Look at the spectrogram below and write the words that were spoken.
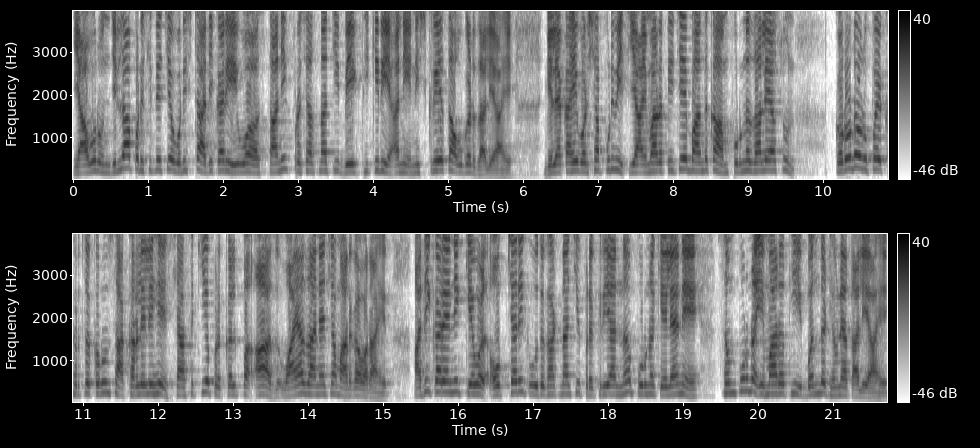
यावरून जिल्हा परिषदेचे वरिष्ठ अधिकारी व स्थानिक प्रशासनाची बेफिकिरी आणि निष्क्रियता उघड झाली आहे. गेल्या काही वर्षापूर्वीच या इमारतीचे बांधकाम पूर्ण झाले असून करोडो रुपये खर्च करून साकारलेले हे शासकीय प्रकल्प आज वाया जाण्याच्या मार्गावर आहेत. अधिकाऱ्यांनी केवळ औपचारिक उद्घाटनाची प्रक्रिया न पूर्ण केल्याने संपूर्ण इमारत ही बंद ठेवण्यात आली आहे.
